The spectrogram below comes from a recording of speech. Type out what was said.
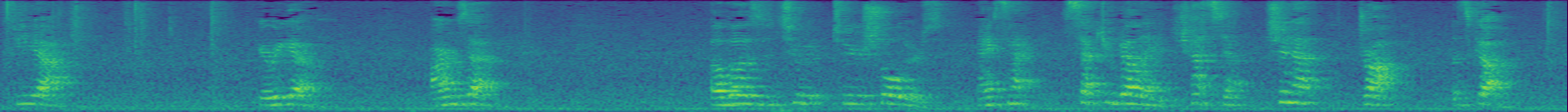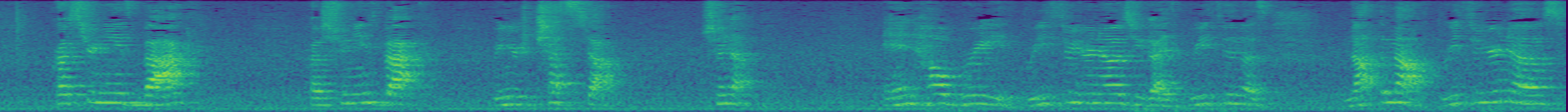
Feet out. Here we go. Arms up. Elbows to, to your shoulders. Nice high. Suck your belly in. Chest up. Chin up. Drop. Let's go. Press your knees back. Press your knees back. Bring your chest out. Chin up. Inhale, breathe. Breathe through your nose, you guys. Breathe through the nose. Not the mouth. Breathe through your nose.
